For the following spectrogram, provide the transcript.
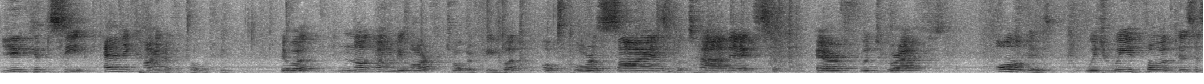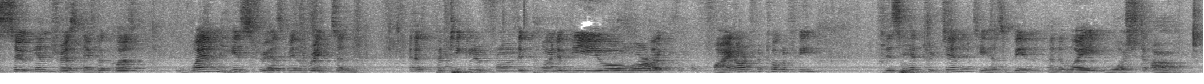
you could see any kind of photography. There were not only art photography, but of course science, botanics, air photographs, all of this, which we thought this is so interesting because when history has been written, particularly from the point of view of more like fine art photography, this heterogeneity has been, in a way, washed out.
